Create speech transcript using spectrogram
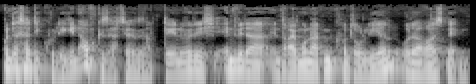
Und das hat die Kollegin auch gesagt. Sie hat gesagt, den würde ich entweder in drei Monaten kontrollieren oder rausnehmen.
